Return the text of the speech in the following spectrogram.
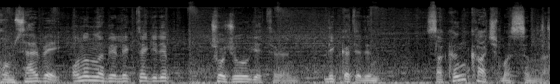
Komiser bey, onunla birlikte gidip çocuğu getirin. Dikkat edin, sakın kaçmasınlar.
